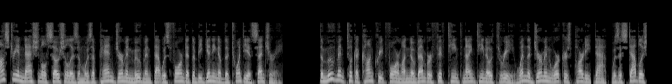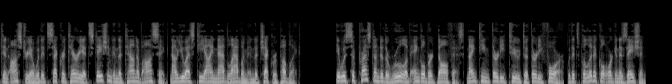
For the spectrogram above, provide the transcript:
Austrian National Socialism was a pan-German movement that was formed at the beginning of the 20th century. The movement took a concrete form on November 15, 1903 when the German Workers' Party was established in Austria with its secretariat stationed in the town of Aussig now Usti nad Labem in the Czech Republic. It was suppressed under the rule of Engelbert Dollfuss (1932–34), with its political organization,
